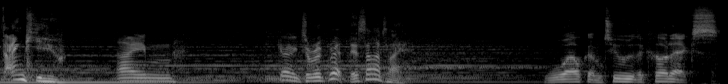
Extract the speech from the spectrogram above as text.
Thank you. I'm going to regret this, aren't I? Welcome to the codex.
